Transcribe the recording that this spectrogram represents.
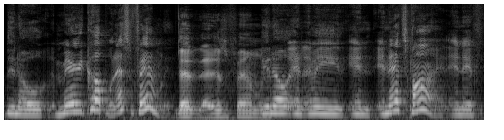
you know married couple. That's a family. That that is a family. You know, and I mean, and and that's fine. And if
